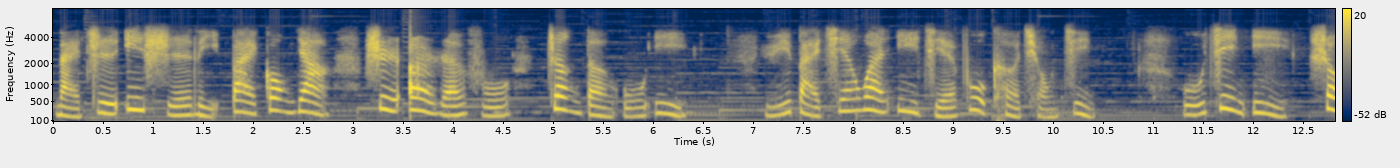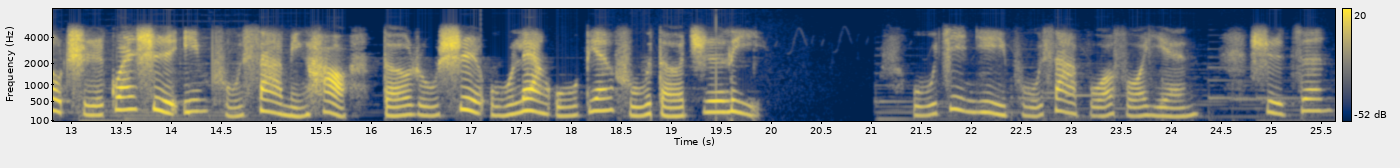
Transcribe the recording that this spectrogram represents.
乃至一时礼拜供养，是二人福正等无异，于百千万亿劫不可穷尽，无尽意。受持观世音菩萨名号，得如是无量无边福德之力。无尽意菩萨薄佛言：“世尊，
